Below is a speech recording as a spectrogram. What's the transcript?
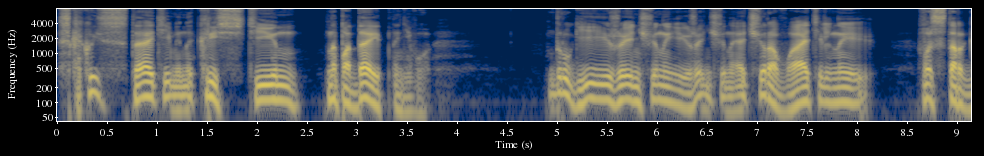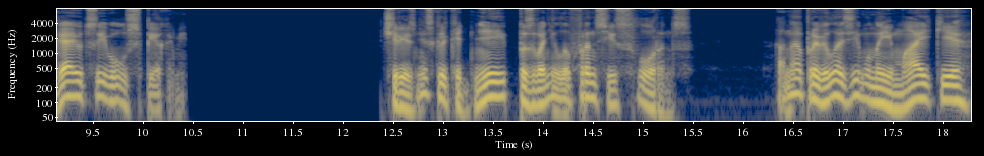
С какой стати именно Кристин нападает на него? Другие женщины и женщины очаровательные восторгаются его успехами. Через несколько дней позвонила Франсис Лоренс. Она провела зиму на Ямайке,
